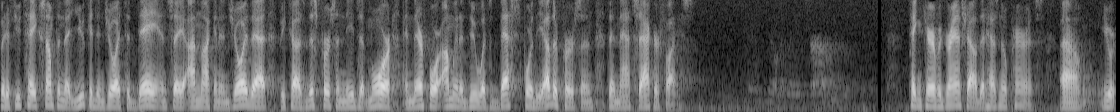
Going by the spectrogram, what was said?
But if you take something that you could enjoy today and say, I'm not going to enjoy that because this person needs it more, and therefore I'm going to do what's best for the other person, then that's sacrifice. Taking care of a grandchild that has no parents. Uh, you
